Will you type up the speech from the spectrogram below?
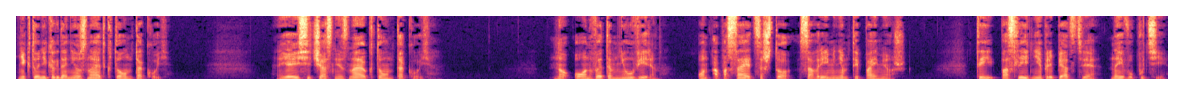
Никто никогда не узнает, кто он такой. Я и сейчас не знаю, кто он такой. Но он в этом не уверен. Он опасается, что со временем ты поймешь. Ты — последнее препятствие на его пути.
